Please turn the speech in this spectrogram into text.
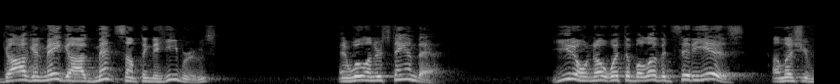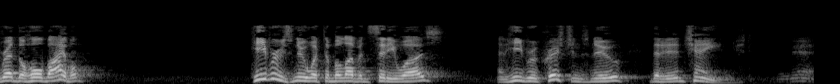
Gog and Magog meant something to Hebrews, and we'll understand that. You don't know what the beloved city is unless you've read the whole Bible. Hebrews knew what the beloved city was, and Hebrew Christians knew that it had changed. Amen.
